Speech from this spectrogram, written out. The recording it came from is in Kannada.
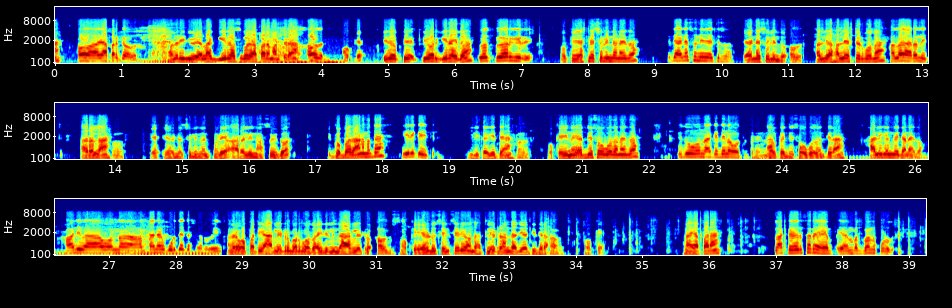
ವ್ಯಾಪಾರಕ್ಕೆ ಅಂದ್ರೆ ನೀವು ಎಲ್ಲ ಗೀರ್ ಹಸುಗಳು ವ್ಯಾಪಾರ ಮಾಡ್ತೀರಾ? ಹೌದ್ರಿ ಓಕೆ ಇದು ಪ್ಯೂರ್ ಗೀರ ಇದು? ಇವಾಗ ಪ್ಯೂರ್ ರೀ. ಓಕೆ ಎಷ್ಟನೇ ಸೂಲಿಂದ ಅಣ್ಣ ಇದು? ಇದು ಎರಡನೇ ಸೂಲಿಂದ ಐತ್ರಿ ಸರ್. ಎರಡನೇ ಸೂಲಿಂದು. ಹೌದು ಅಲ್ಲಿ ಹಲ್ಲು ಎಷ್ಟು ಇರ್ಬೋದಾ ಹಲ್ಲಾಗ ಆರಲ್ಲ ಐತಿ ಆರಲ್ಲ? ಓಕೆ ಎರಡನೇ ಸುಲಿನ ಅಂತ ನೋಡಿ ಆರಲಿನ ಹಸು ಇದು. ಈಗ ಗೊಬ್ಬರ ಅಣ್ಣ ಮತ್ತೆ? ಈರಿಕೆ ಐತಿ? ಇಲ್ಲಿ ಆಗೈತೆ ಓಕೆ ಇನ್ನು ಎಷ್ಟು ದಿವಸ ಹೋಗ್ಬೋದಣ್ಣ ಇದು? ಇದು ನಾಲ್ಕೈದು ದಿನ ಹೋಗ್ತೈತ್ರಿ. ನಾಲ್ಕೈದು ದಿವಸ ಹೋಗ್ಬೋದು ಅಂತೀರಾ? ಹಾಲಿಗೆ ಹೆಂಗೈತೆ ಅಣ್ಣ ಇದು? ಹಾಲಿ ಒಂದ್ ಹತ್ತು ಹನ್ನೆರಡು ಕೊಡ್ತೈತ್ರಿ ಸರ್ ಅಂದ್ರೆ ಒಪ್ಪತ್ತಿ ಆರ್ ಲೀಟರ್ ಬರ್ಬೋದು ಐದರಿಂದ ಆರ್ ಲೀಟರ್ ಹೌದು ಓಕೆ ಎರಡು ಸೇಮ್ ಸೇರಿ ಒಂದು ಹತ್ತು ಲೀಟರ್ ಅಂದಾಜು ಹೇಳ್ತಿದ್ದೀರಾ? ಹೌದು. ಓಕೆ. ಅಣ್ಣ ವ್ಯಾಪಾರ? ಲಾಕ್ ಹೇಳಿದ್ರಿ ಸರ್ ಎಂಬತ್ತು ಬಂದು ಕೊಡುದು.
